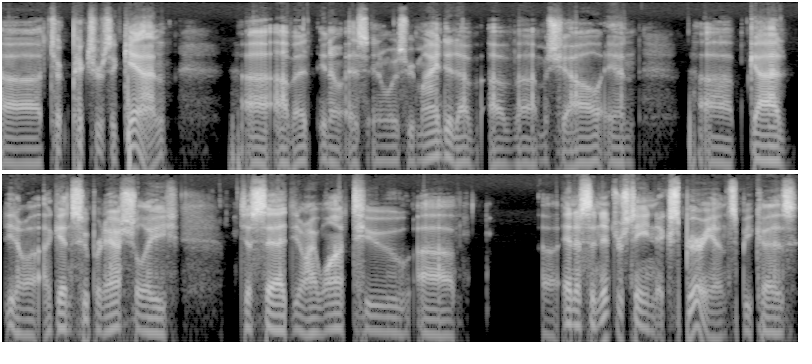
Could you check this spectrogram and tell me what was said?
uh, took pictures again uh, of it, you know, as and was reminded of of uh, Michelle and uh, God, you know, again supernaturally just said, you know, I want to, uh, uh, and it's an interesting experience because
